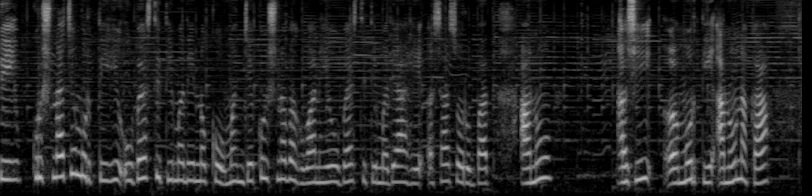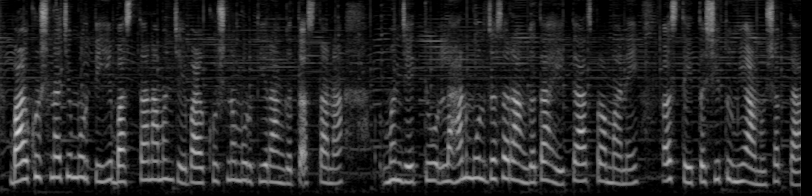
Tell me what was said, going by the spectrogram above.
ती कृष्णाची मूर्ती ही उभ्या स्थितीमध्ये नको म्हणजे कृष्ण भगवान हे उभ्या स्थितीमध्ये आहे अशा स्वरूपात आणू अशी मूर्ती आणू नका. बाळकृष्णाची मूर्ती ही बसताना म्हणजे बाळकृष्ण मूर्ती रांगत असताना म्हणजे तो लहान मूल जसं रांगत आहे त्याचप्रमाणे असते तशी तुम्ही आणू शकता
